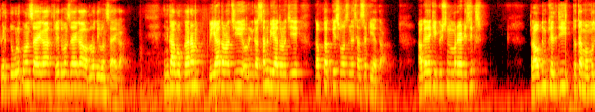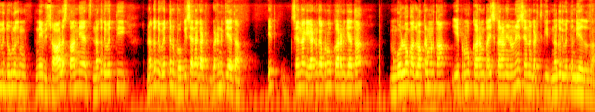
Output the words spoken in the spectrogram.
फिर तुगलक वंश आएगा, शेद वंश आएगा और लोधी वंश आएगा। इनका आपको कर्म भी याद होना चाहिए और इनका सन भी याद होना चाहिए, कब तक किस वंश ने शासक किया था। आगे देखिए question number eighty six Alauddin Khilji तथा मोहम्मद बिन तुगलक ने विशाल स्थानीय नगद वित्तीय नगद वेतन भोगी सेना का गठन किया था। इस सेना के गठन का प्रमुख कारण क्या था? मंगोलों का जो आक्रमण था, ये प्रमुख कारण था। इस कारण इन्होंने सेना गठित की, नगद वेतन दिया जाता था।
